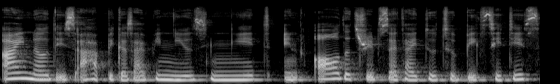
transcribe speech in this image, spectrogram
I know this app because I've been using it in all the trips that I do to big cities.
